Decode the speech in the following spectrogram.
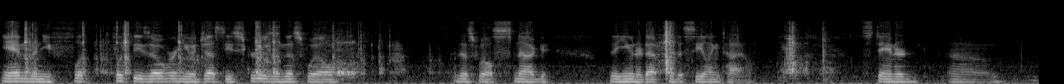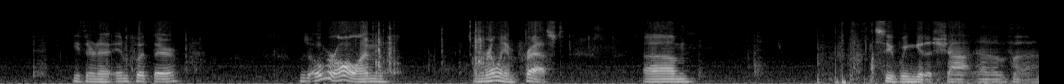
in, and then you flip flip these over, and you adjust these screws, and this will this will snug the unit up to the ceiling tile. Standard um, Ethernet input there. Overall, I'm I'm really impressed. Um, let's see if we can get a shot of uh,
